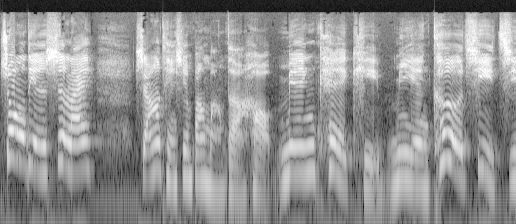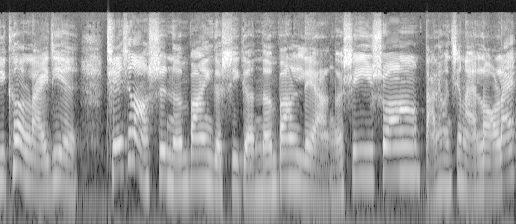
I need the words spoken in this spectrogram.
重点是来。想要甜心帮忙的，好，man cake 免客气，即刻来电。甜心老师能帮一个是一个，能帮两个是一双，打电话进来喽。来，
